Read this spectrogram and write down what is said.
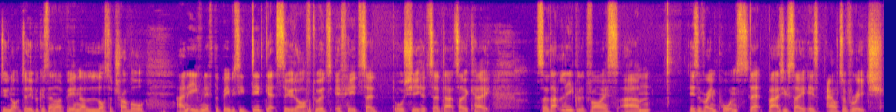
do not do because then I'd be in a lot of trouble. And even if the BBC did get sued afterwards, if he'd said or she had said that's okay. So that legal advice um, is a very important step, but as you say, is out of reach.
